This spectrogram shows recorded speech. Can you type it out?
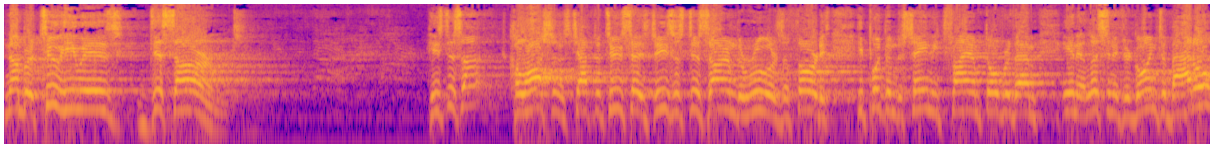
Number two, he is disarmed. He's disarmed. Colossians chapter 2 says Jesus disarmed the rulers, authorities. He put them to shame. He triumphed over them in it. Listen, if you're going to battle,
